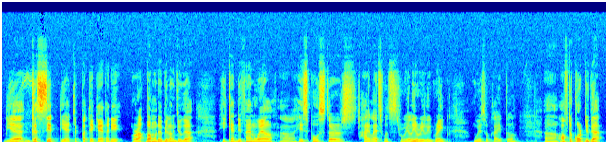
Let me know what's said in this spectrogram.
dia gesit, dia cepet ya kayak tadi Rakbam udah bilang juga he can defend well. Uh, his posters highlights was really really great. Gue suka itu. Uh, off the court juga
